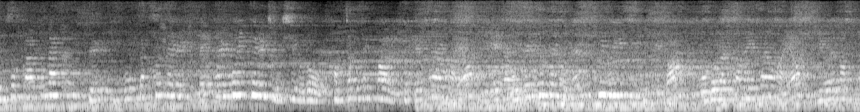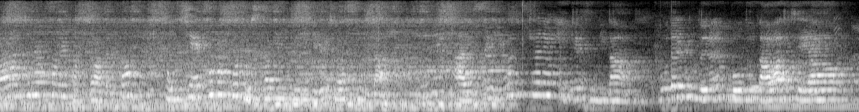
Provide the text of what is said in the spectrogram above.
금속과 플라스틱 등 인공적 소재를 메탈 포인트를 중심으로 검정색과 은색을 사용하여 미래적 옷의 소재로는 PVC 비닐과 오로라 천을 사용하여 유연함과 투명성을 강조하면서 동시에 차갑고 도시적인 분위기를 주었습니다. 아이스 사진 촬영이 있겠습니다. 모델분들은 모두 나와주세요.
